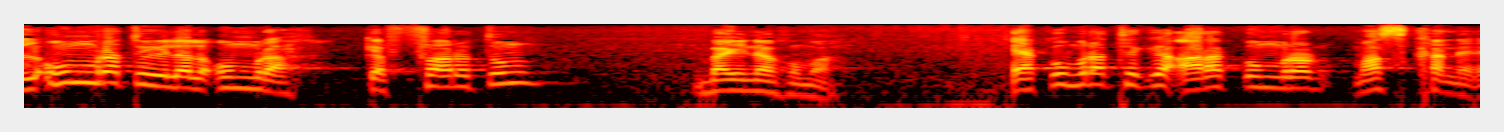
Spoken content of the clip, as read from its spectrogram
আল উমরা তু ইলাল উমরাহ কেফারতুম বাইনা হুমা এক উমরা থেকে আর এক উমরার মাঝখানে,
